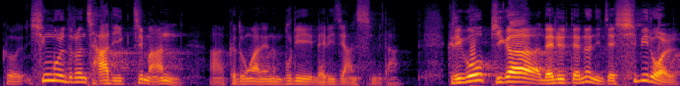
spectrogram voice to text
그 식물들은 잘 익지만 아, 그 동안에는 물이 내리지 않습니다. 그리고 비가 내릴 때는 이제 11월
